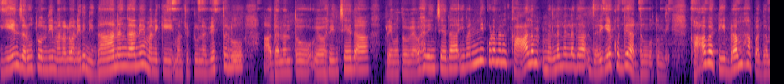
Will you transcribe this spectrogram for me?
ఏం జరుగుతోంది మనలో అనేది నిదానంగానే మనకి మన చుట్టూ ఉన్న వ్యక్తులు ఆ ధనంతో వ్యవహరించేదా ప్రేమతో వ్యవహరించేదా ఇవన్నీ కూడా మనం కాలం మెల్లమెల్లగా జరిగే కొద్దీ అర్థమవుతుంది. కాబట్టి బ్రహ్మపదం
